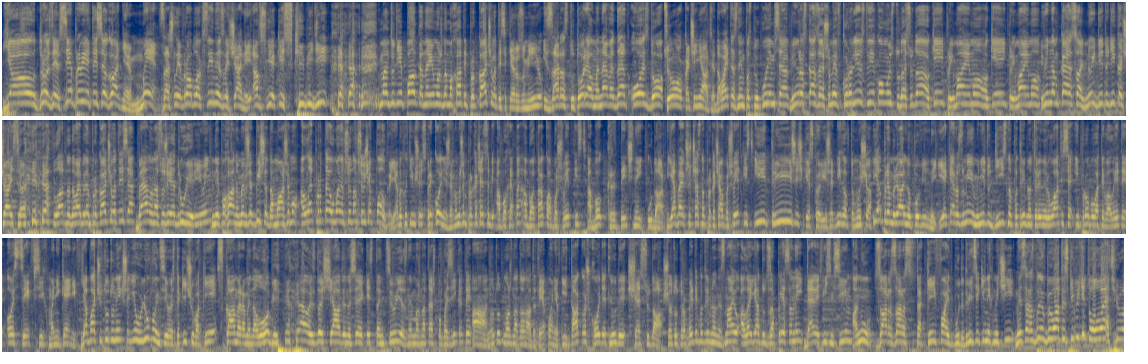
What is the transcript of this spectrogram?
Йоу, друзі, всім привіт! І сьогодні ми зайшли в Roblox і незвичайний, а в якийсь скібіді. У мене тут є палка, нею можна махати, прокачуватись, як я розумію. І зараз туторіал мене веде ось до цього каченяти. Давайте з ним поспілкуємося. Він розказує, що ми в королівстві якомусь туди-сюди. Окей, приймаємо, окей, приймаємо. І він нам каже, Сань, ну йди тоді качайся. Ладно, давай будемо прокачуватися. Бем, у нас уже є другий рівень. Непогано, ми вже більше дамажимо, але проте у мене все на все ще палка. Я би хотів щось прикольніше. Ми можемо прокачати собі або ХП, або атаку, або швидкість, або критичний удар. Я би, якщо чесно, прокачав би швидкість і трішечки скоріше бігав, тому що я прям реально повільний. І як я розумію, мені тут дійсно потрібно тренуватися і пробувати валити ось цих всіх манікенів. Я бачу, тут у них ще є улюбленці, ось такі чуваки з камерами на лобі. ось до ще один ось якийсь танцює, з ним можна теж побазікати. Ага, ну тут можна донатити, я поняв. І також ходять люди ще сюди. Що тут робити потрібно, не знаю, але я тут записаний. 987. А ну, зараз, зараз такий файт буде. Дивіться, які в них мечі. Ми зараз будемо вбивати скіпіті туалетів.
